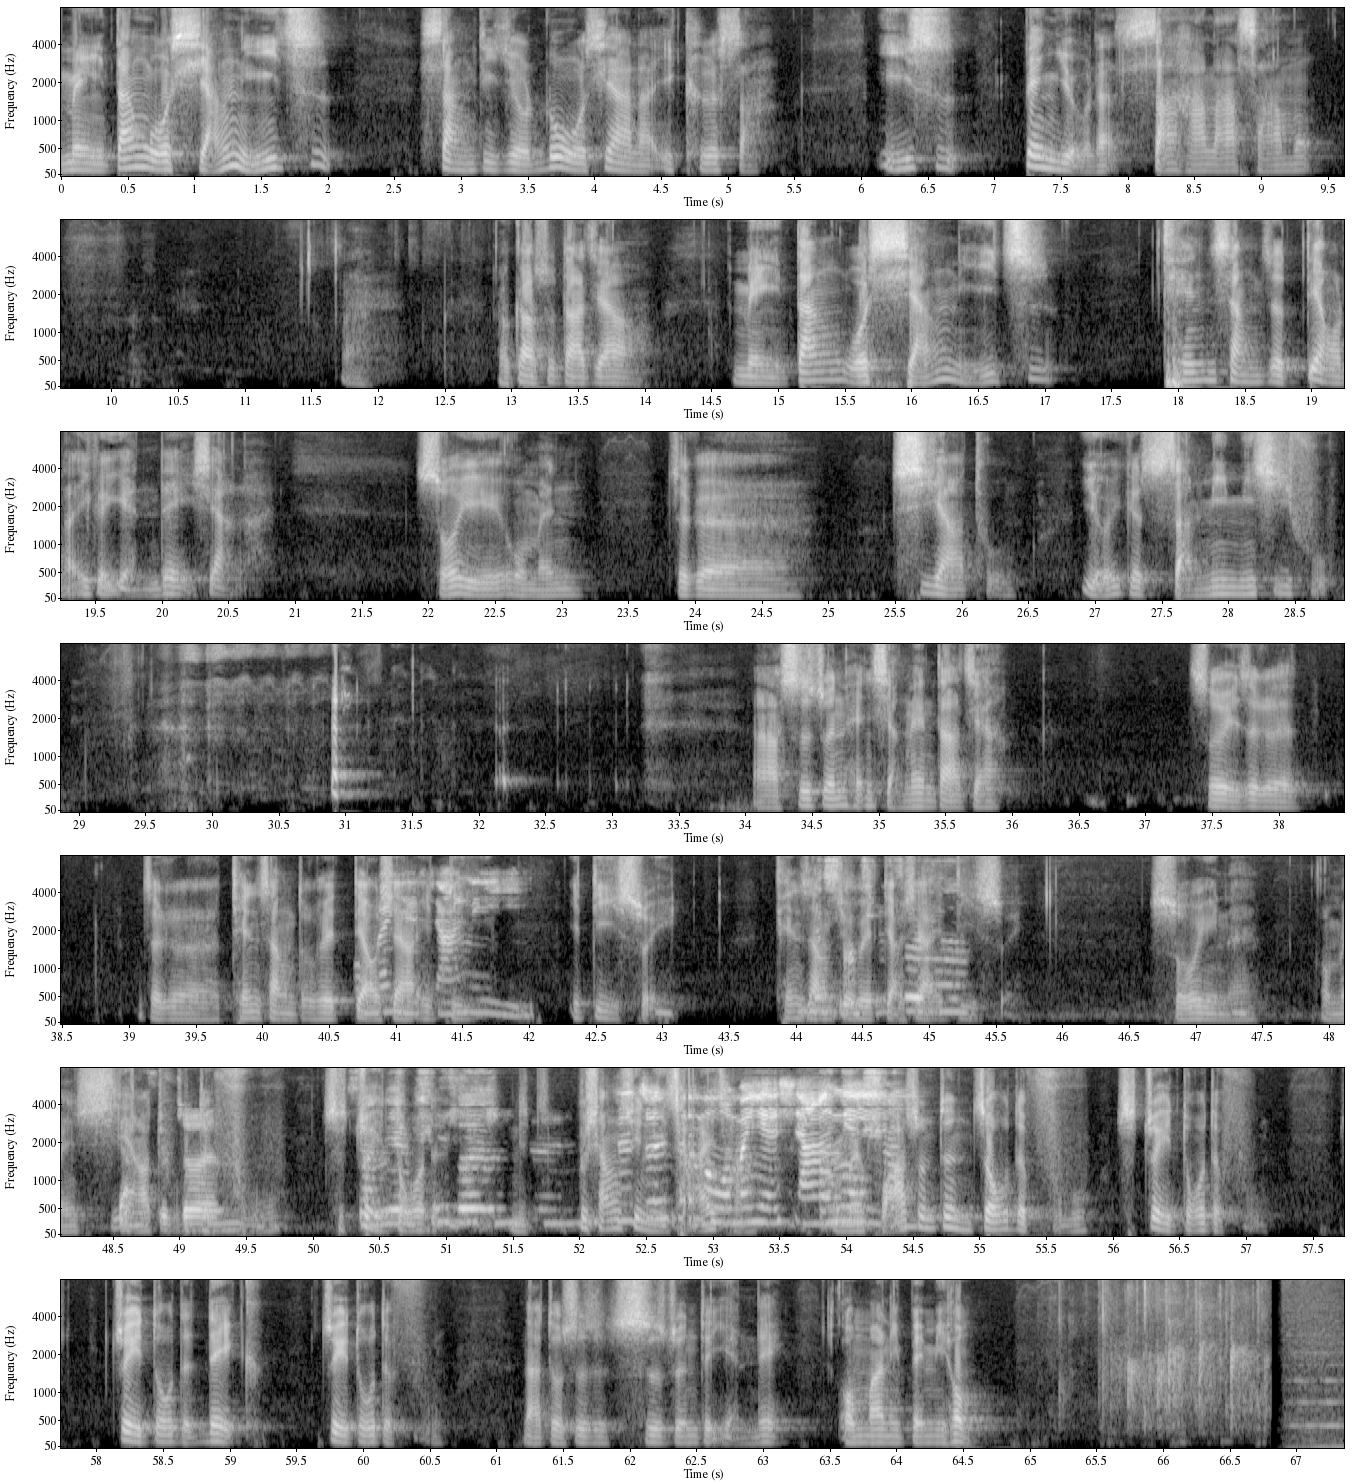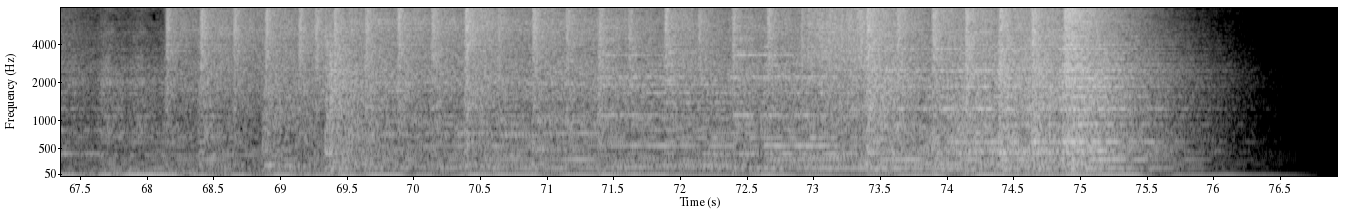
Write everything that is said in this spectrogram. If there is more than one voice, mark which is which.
Speaker 1: 每当我想你一次，上帝就落下了一颗沙，于是便有了撒哈拉沙漠。啊，我告诉大家哦，每当我想你一次，天上就掉了一个眼泪下来。所以我们这个西雅图有一个闪咪咪西府。啊，师尊很想念大家，所以这个这个天上都会掉下一滴一滴水，天上就会掉下一滴水。所以呢，我们西雅图的福是最多的。你不相信？你查一查。我们华盛顿州的福是最多的福，最多的 lake，最多的福，那都是师尊的眼泪。Om Mani Padme Hum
